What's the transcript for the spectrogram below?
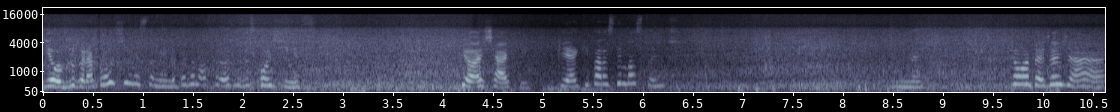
E eu vou procurar conchinhas também, depois eu mostro pra vocês as conchinhas. Que eu achar aqui. Porque aqui parece que tem bastante. Né? Então até já já.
